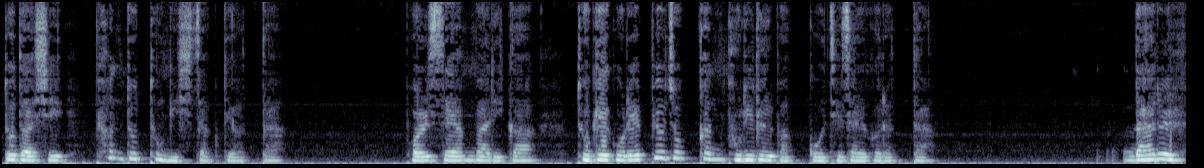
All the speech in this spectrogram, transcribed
또다시 편두통이 시작되었다. 벌새 한 마리가 두개골에 뾰족한 부리를 받고 제잘거렸다. 나를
